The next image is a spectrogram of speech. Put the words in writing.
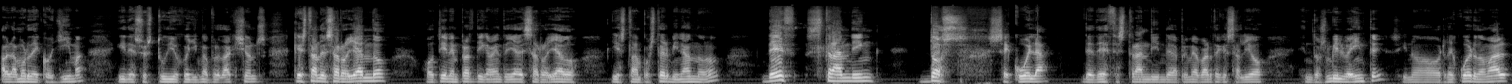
Hablamos de Kojima y de su estudio Kojima Productions que están desarrollando o tienen prácticamente ya desarrollado y están pues terminando, ¿no? Death Stranding 2, secuela de Death Stranding de la primera parte que salió en 2020, si no recuerdo mal.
